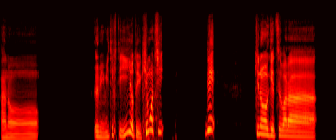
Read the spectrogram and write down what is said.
あのー、海見てきていいよという気持ちで、昨日月原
